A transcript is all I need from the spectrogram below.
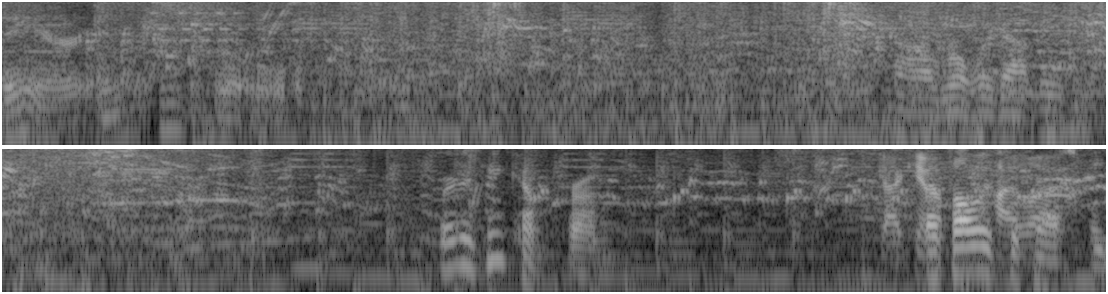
They are in control. Uh, roller got me. Where did he come from? Guy came That's always the question.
